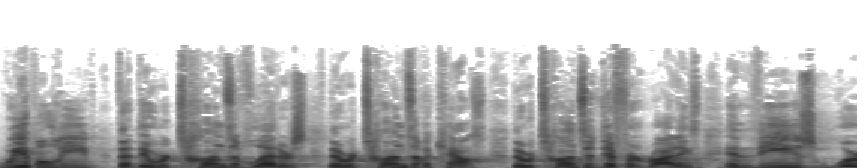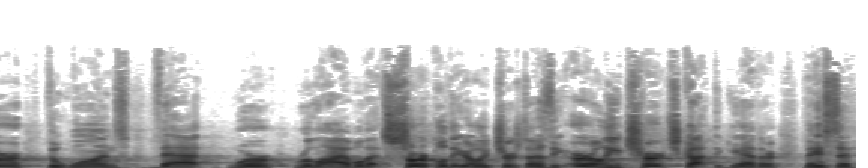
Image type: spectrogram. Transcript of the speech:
We believe that there were tons of letters, there were tons of accounts, there were tons of different writings, and these were the ones that were reliable, that circled the early church. That as the early church got together, they said,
